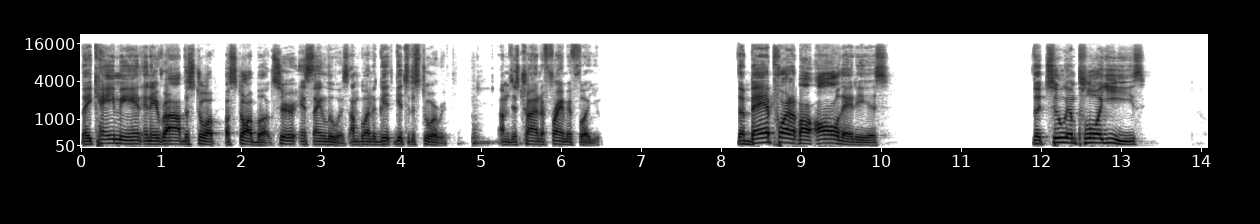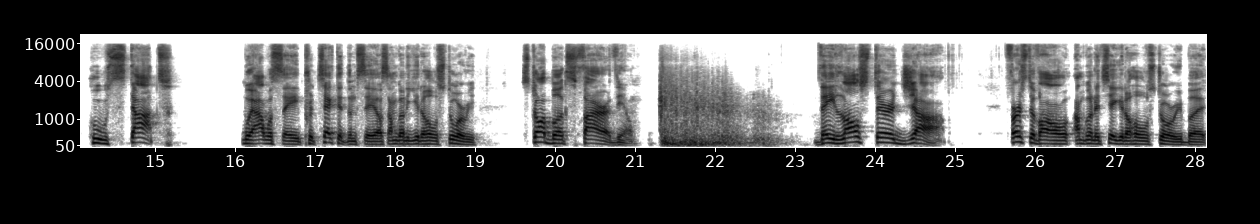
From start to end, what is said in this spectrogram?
They came in and they robbed a store, a Starbucks here in St. Louis. I'm going to get, get to the story. I'm just trying to frame it for you. The bad part about all that is the two employees who stopped, where I would say protected themselves. I'm going to get the whole story. Starbucks fired them. They lost their job. First of all, I'm going to tell you the whole story, but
